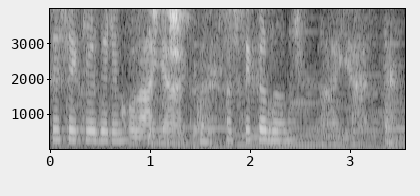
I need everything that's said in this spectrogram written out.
Teşekkür ederim. Kolay Biz teşekkür gelsin. ederiz. Hoşçakalın. Kolay gelsin.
